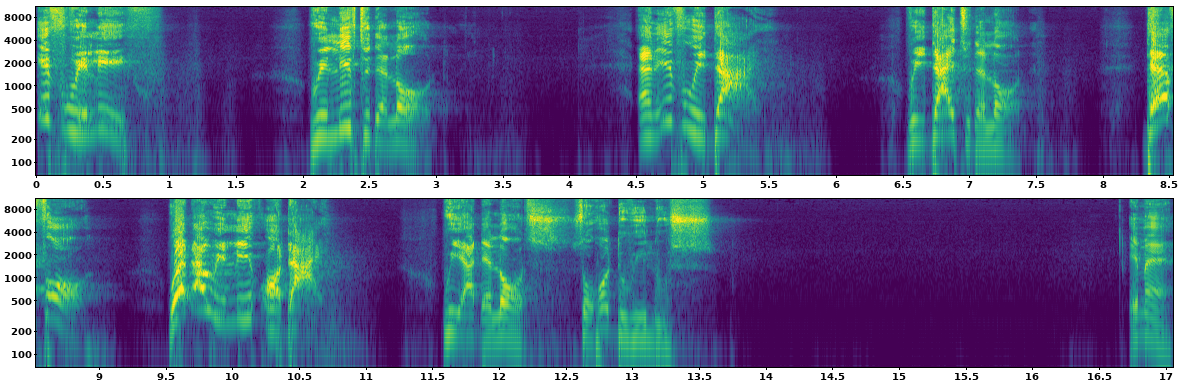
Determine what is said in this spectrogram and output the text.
if we live, we live to the Lord. And if we die, we die to the Lord. Therefore, whether we live or die, we are the Lord's. So what do we lose? Amen.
